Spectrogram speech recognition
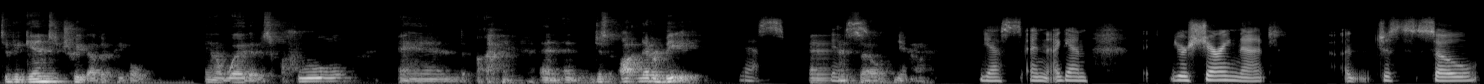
to begin to treat other people in a way that is cruel and and and just ought never be. Yes. And, yes. and so yeah. Yes, and again, you're sharing that uh, just so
